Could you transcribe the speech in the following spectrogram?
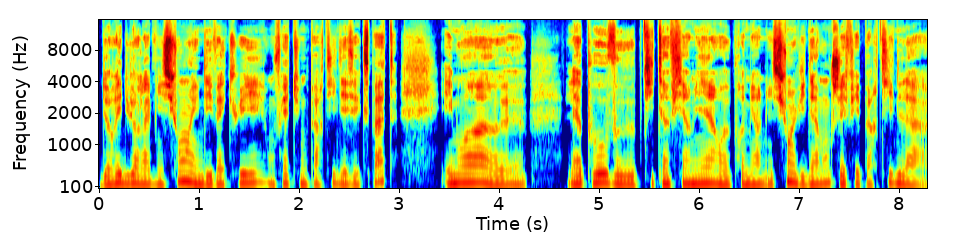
de réduire la mission et d'évacuer en fait une partie des expats. Et moi, euh, la pauvre petite infirmière euh, première mission, évidemment que j'ai fait partie de la,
